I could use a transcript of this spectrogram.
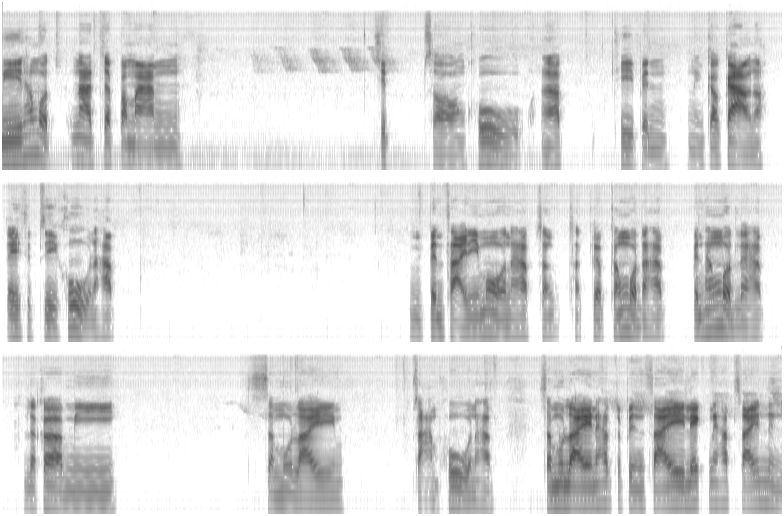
มีทั้งหมดน่าจะประมาณ 12 คู่นะครับ ที่เป็น 199 เนาะเอ้ย14 คู่นะครับมันเป็นสายนีโมนะครับเกือบทั้งหมดนะครับ เป็นทั้งหมดเลยครับ แล้วก็มีสมุไรสามคู่นะครับ สมุไรนะครับจะเป็นไซส์เล็กนะครับไซส์หนึ่ง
